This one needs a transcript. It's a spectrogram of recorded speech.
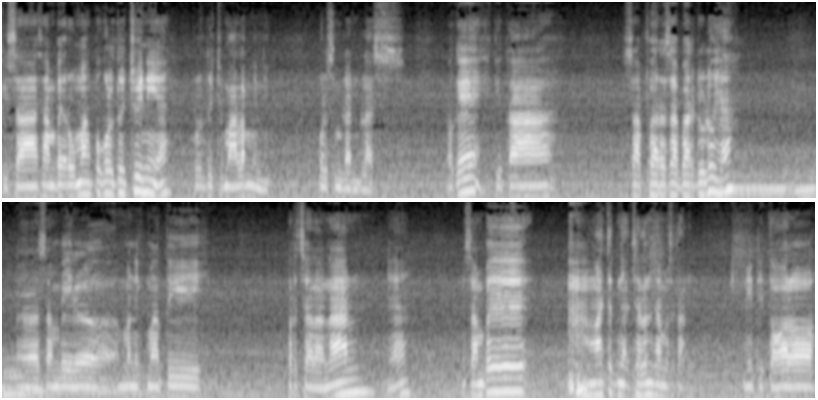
bisa sampai rumah pukul 7 ini ya pukul 7 malam ini pukul 19 oke kita sabar-sabar dulu ya Eh, sambil menikmati perjalanan ya. Sampai macet nggak jalan sama sekali. Ini di tol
